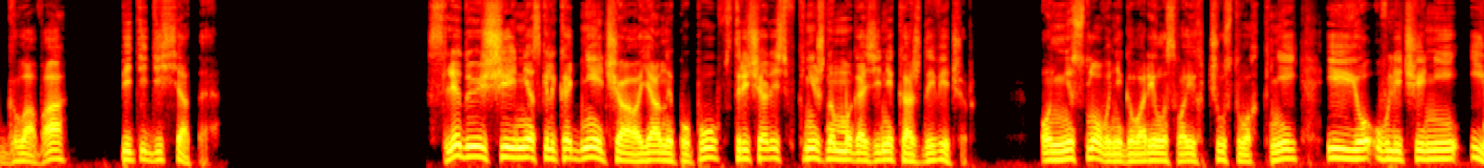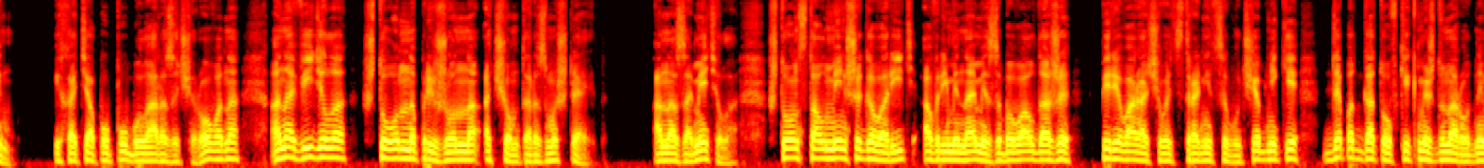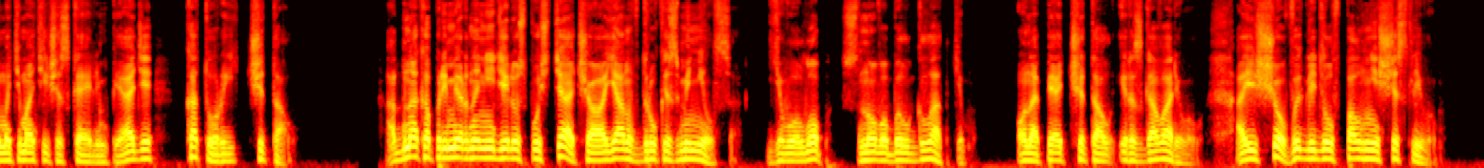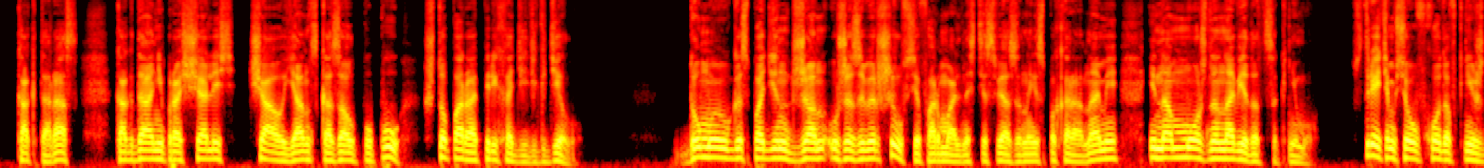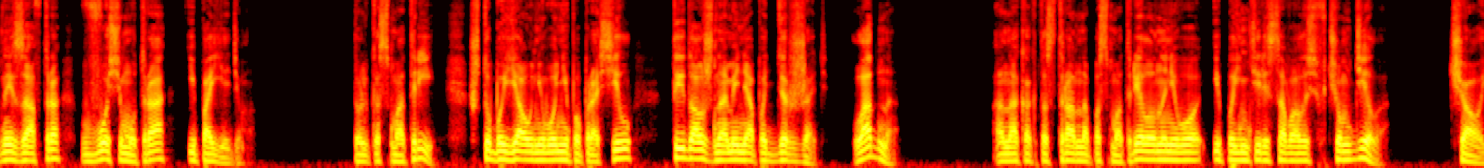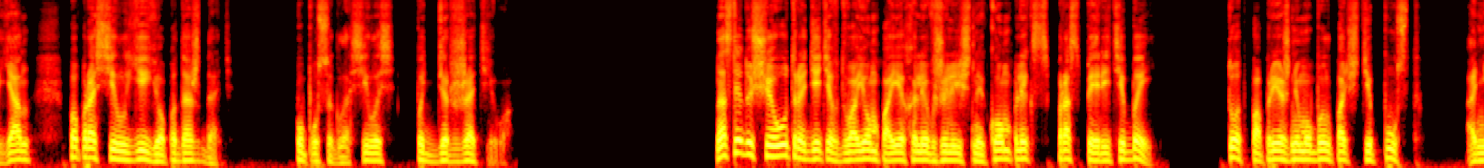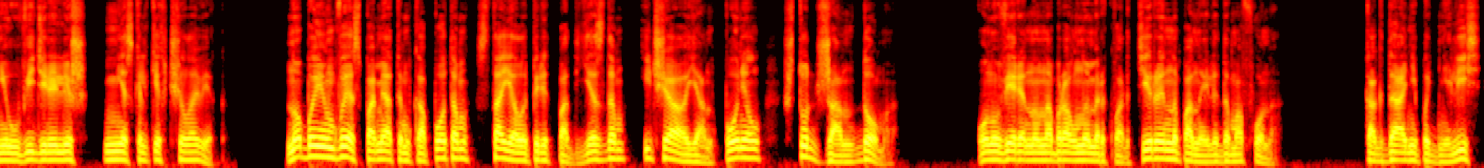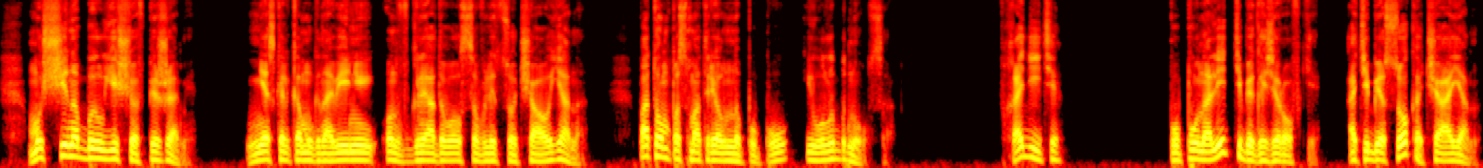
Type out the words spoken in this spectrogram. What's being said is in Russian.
Глава 50 Следующие несколько дней Чао Ян и Пупу встречались в книжном магазине каждый вечер. Он ни слова не говорил о своих чувствах к ней и ее увлечении им, и хотя Пупу была разочарована, она видела, что он напряженно о чем-то размышляет. Она заметила, что он стал меньше говорить, а временами забывал даже переворачивать страницы в учебнике для подготовки к Международной математической олимпиаде, который читал. Однако примерно неделю спустя Чаоян вдруг изменился. Его лоб снова был гладким. Он опять читал и разговаривал, а еще выглядел вполне счастливым. Как-то раз, когда они прощались, Чао Ян сказал Пупу, что пора переходить к делу. Думаю, господин Джан уже завершил все формальности, связанные с похоронами, и нам можно наведаться к нему. Встретимся у входа в книжный завтра в восемь утра и поедем. Только смотри, чтобы я у него не попросил, ты должна меня поддержать. Ладно?» Она как-то странно посмотрела на него и поинтересовалась, в чем дело. Чао Ян попросил ее подождать. Пупу согласилась поддержать его. На следующее утро дети вдвоем поехали в жилищный комплекс Просперити Бэй. Тот по-прежнему был почти пуст. Они увидели лишь нескольких человек. Но БМВ с помятым капотом стояла перед подъездом, и Чао Ян понял, что Джан дома. Он уверенно набрал номер квартиры на панели домофона. Когда они поднялись, мужчина был еще в пижаме. Несколько мгновений он вглядывался в лицо Чао Яна. Потом посмотрел на Пупу и улыбнулся. «Входите». «Пупу налить тебе газировки, а тебе сока, Чаян?»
